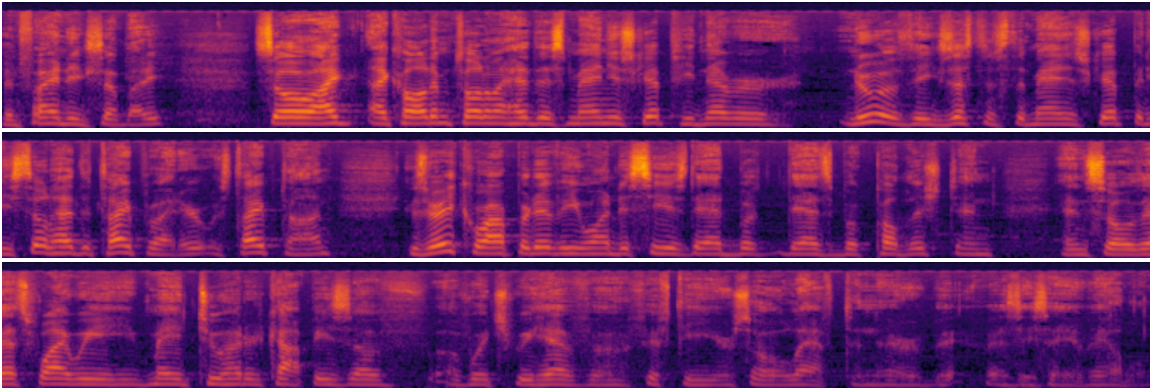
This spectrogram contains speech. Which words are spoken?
in finding somebody. So I, I called him, told him I had this manuscript. He'd never knew of the existence of the manuscript, but he still had the typewriter. It was typed on. He was very cooperative. He wanted to see his dad book, dad's book published, and, and so that's why we made 200 copies, of, of which we have uh, 50 or so left, and they're, as they say, available.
